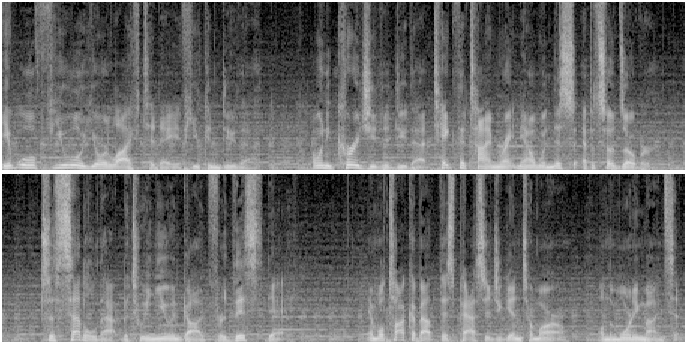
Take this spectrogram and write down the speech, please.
It will fuel your life today if you can do that. I want to encourage you to do that. Take the time right now when this episode's over to settle that between you and God for this day. And we'll talk about this passage again tomorrow on the Morning Mindset.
